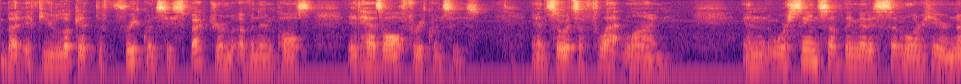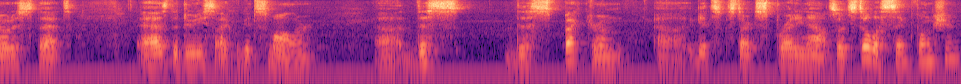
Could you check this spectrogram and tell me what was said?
but if you look at the frequency spectrum of an impulse, it has all frequencies. And so it's a flat line. And we're seeing something that is similar here. Notice that as the duty cycle gets smaller, uh, this this spectrum uh, gets starts spreading out. So it's still a sinc function,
